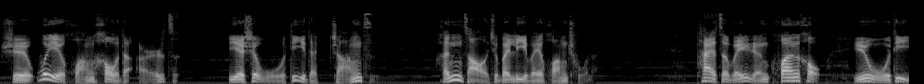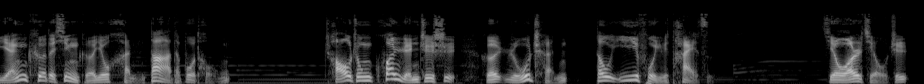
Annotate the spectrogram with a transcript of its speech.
是魏皇后的儿子，也是武帝的长子，很早就被立为皇储了。太子为人宽厚，与武帝严苛的性格有很大的不同。朝中宽仁之士和儒臣都依附于太子，久而久之，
